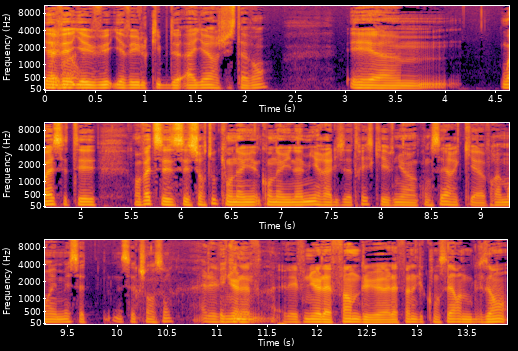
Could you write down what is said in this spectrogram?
y, avait, il y, y avait eu le clip de Ailleurs juste avant. Et Ouais, c'était. En fait, c'est surtout qu'on a, qu'on a une amie réalisatrice qui est venue à un concert et qui a vraiment aimé cette, cette chanson. Elle est, venue à la, elle est venue à la fin du, à la fin du concert en nous disant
